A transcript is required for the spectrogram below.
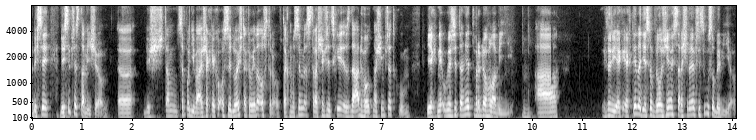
Když si, když si představíš, jo, eh, když tam se podíváš, jak jako osidluješ takovýhle ostrov, tak musím strašně vždycky zdát hold našim předkům, jak neuvěřitelně tvrdohlaví mhm. a jak, to jak, jak ty lidi jsou vyloženě strašlivě přizpůsobiví, jo.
